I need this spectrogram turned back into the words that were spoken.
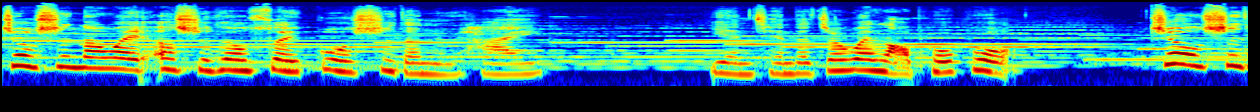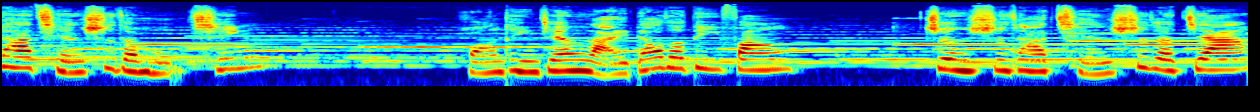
就是那位二十六岁过世的女孩，眼前的这位老婆婆。就是他前世的母亲。黄庭坚来到的地方，正是他前世的家。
